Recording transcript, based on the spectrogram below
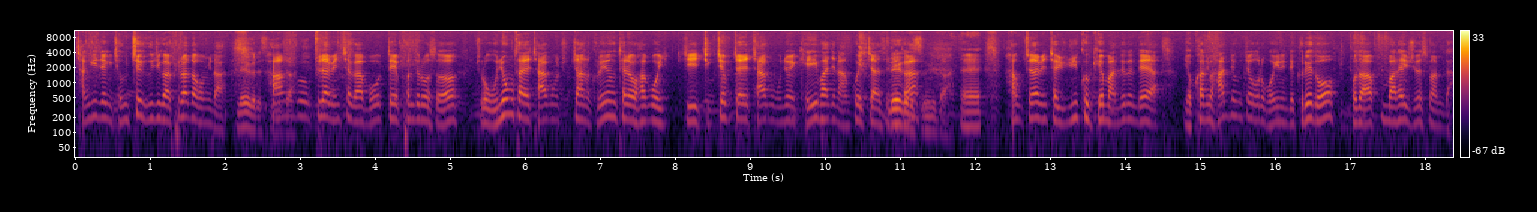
장기적인 정책 의지가 필요하다고 봅니다. 네, 그렇습니다. 한국 투자벤처가 모태 펀드로서 주로 운용사의 자금을 출자하는 그런 형태로 하고 있지 직접자의 자금 운용에 개입하지는 않고 있지 않습니까? 네, 그렇습니다. 예, 한국 투자벤처 유니콘 기업 만드는데 역할이 한정적으로 보이는데 그래도 보다 분발해 주셨으면 합니다.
